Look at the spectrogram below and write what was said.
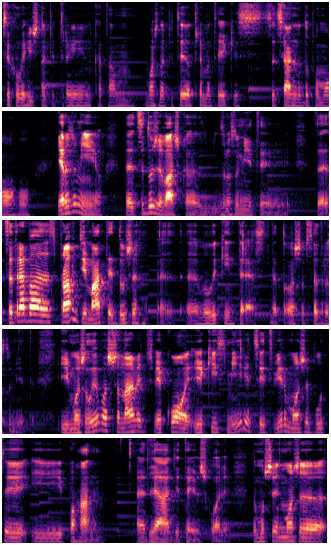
Психологічна підтримка, там можна піти отримати якусь соціальну допомогу. Я розумію, е, це дуже важко зрозуміти. Це, треба справді мати дуже е, е, великий інтерес для того, щоб все зрозуміти. І можливо, що навіть в, яко, якійсь мірі цей твір може бути і поганим для дітей у школі, тому що він може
